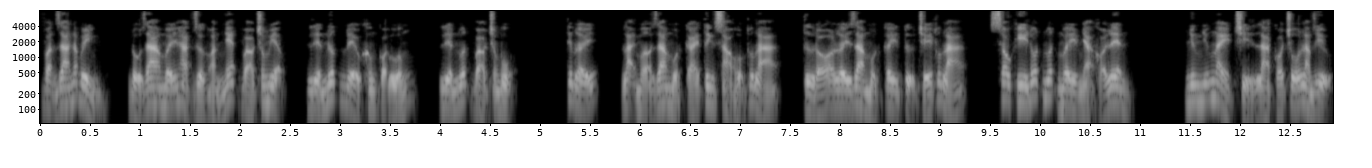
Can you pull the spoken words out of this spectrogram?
vặn ra nắp bình, đổ ra mấy hạt dược hoàn nhét vào trong miệng, liền nước đều không có uống, liền nuốt vào trong bụng. Tiếp lấy, lại mở ra một cái tinh xảo hộp thuốc lá, từ đó lấy ra một cây tự chế thuốc lá, sau khi đốt nuốt mây nhả khói lên. Nhưng những này chỉ là có chỗ làm dịu,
